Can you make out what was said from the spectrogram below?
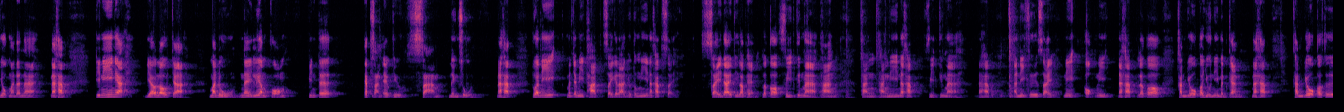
โยกมาด้านหน้านะครับ ทีนี้เนี่ยเดี๋ยวเราจะมาดูในเรื่องของปรินเตอร์ Epson LQ 310 นะครับ ตัวนี้มันจะมีถาดใส่กระดาษอยู่ตรงนี้นะครับ ใส่ใส่ได้ทีละแผ่น แล้วก็ฟีดขึ้นมาทางทางทางนี้นะครับ ฟีดขึ้นมานะครับ อันนี้คือใส่นี่ออกนี่นะครับ แล้วก็คันโยกก็อยู่นี่เหมือนกันนะครับ คันโยกก็คือ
